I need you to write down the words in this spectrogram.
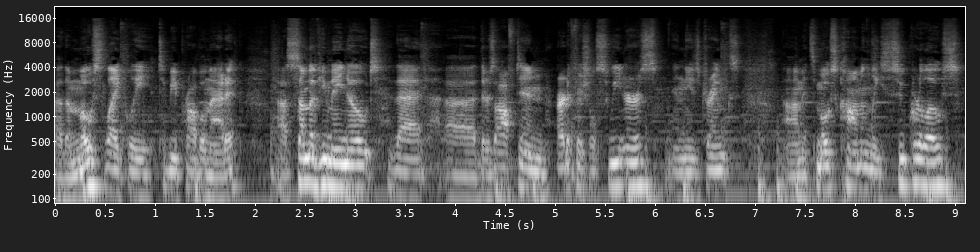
uh, the most likely to be problematic, uh, some of you may note that uh, there's often artificial sweeteners in these drinks. Um, it's most commonly sucralose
